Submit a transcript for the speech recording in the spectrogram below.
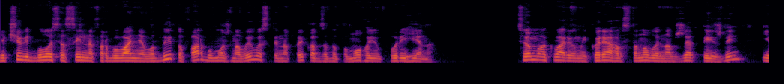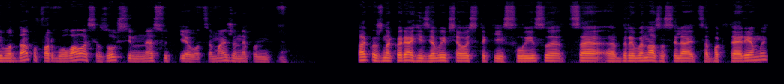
Якщо відбулося сильне фарбування води, то фарбу можна вивести, наприклад, за допомогою порігена. В цьому акваріумі коряга встановлена вже тиждень, і вода пофарбувалася зовсім не суттєво, це майже непомітно. Також на корягі з'явився ось такий слиз. Це е, деревина заселяється бактеріями,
